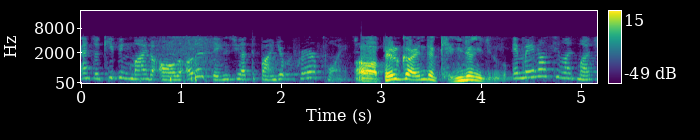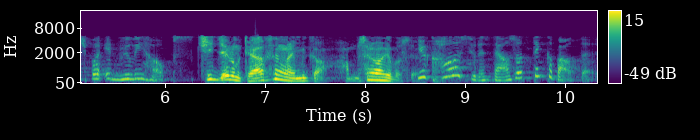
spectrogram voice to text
And so keeping in mind all the other things, you have to find your prayer point. 어, 별거 아닌데 굉장해지는 겁니다. It may not seem like much, but it really helps. 진짜 여러분 대학생 아닙니까? 한번 생각해 보세요. You're college students now, so think about this.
